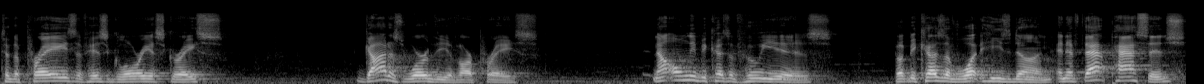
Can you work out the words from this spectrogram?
To the praise of His glorious grace. God is worthy of our praise. not only because of who He is, but because of what He's done. And if that passage,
